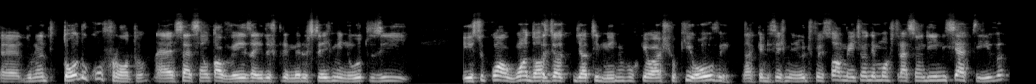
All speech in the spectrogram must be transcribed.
é, durante todo o confronto, né, exceção talvez aí dos primeiros seis minutos e isso com alguma dose de, otimismo, porque eu acho que o que houve naqueles seis minutos foi somente uma demonstração de iniciativa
